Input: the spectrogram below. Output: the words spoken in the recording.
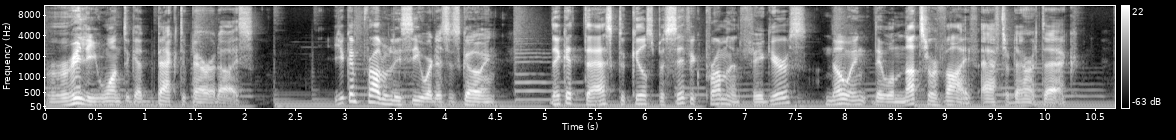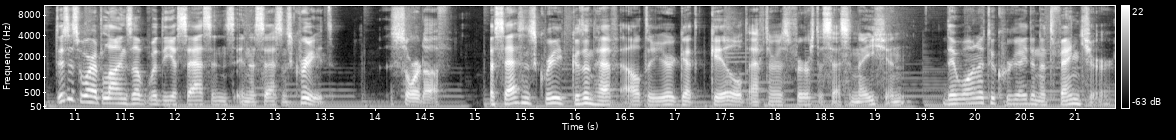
really want to get back to paradise. You can probably see where this is going. They get tasked to kill specific prominent figures, knowing they will not survive after their attack. This is where it lines up with the assassins in Assassin's Creed. Sort of. Assassin's Creed couldn't have Altair get killed after his first assassination. They wanted to create an adventure,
